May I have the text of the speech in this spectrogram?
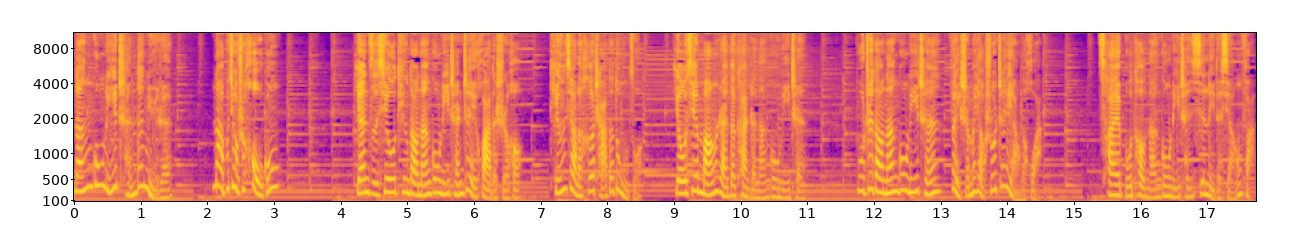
南宫离尘的女人，那不就是后宫？严子修听到南宫离尘这话的时候，停下了喝茶的动作，有些茫然的看着南宫离尘，不知道南宫离尘为什么要说这样的话，猜不透南宫离尘心里的想法。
